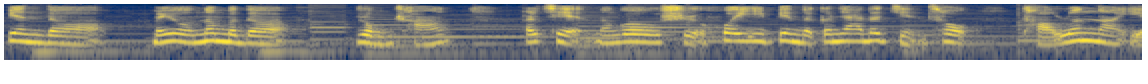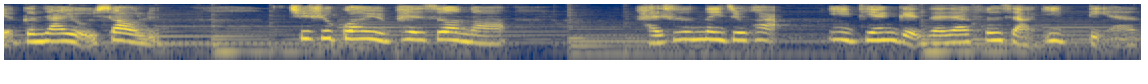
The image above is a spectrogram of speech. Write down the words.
变得没有那么的冗长，而且能够使会议变得更加的紧凑，讨论呢也更加有效率。其实关于配色呢，还是那句话，一天给大家分享一点。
